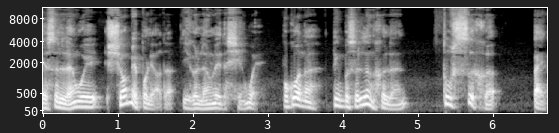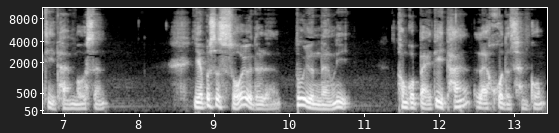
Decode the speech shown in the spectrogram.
也是人为消灭不了的一个人类的行为。不过呢，并不是任何人都适合摆地摊谋生，也不是所有的人都有能力通过摆地摊来获得成功。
